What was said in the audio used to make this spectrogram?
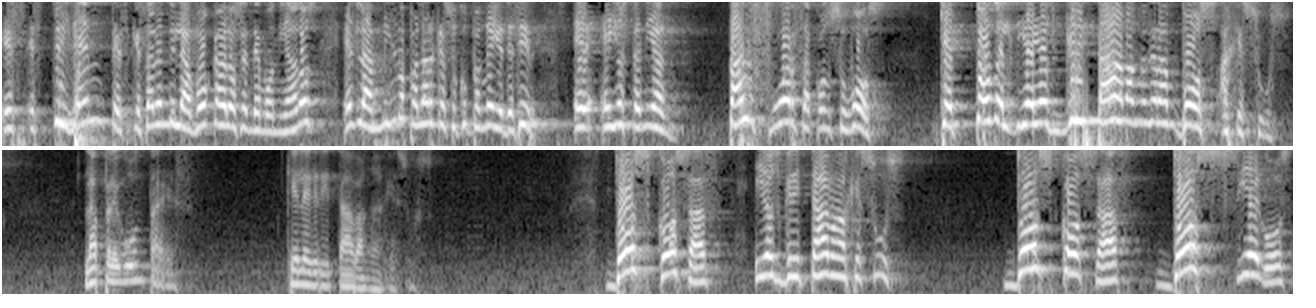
estridentes que salen de la boca de los endemoniados es la misma palabra que se ocupan ellos. Es decir, ellos tenían tal fuerza con su voz que todo el día ellos gritaban a gran voz a Jesús. La pregunta es, ¿qué le gritaban a Jesús? Dos cosas ellos gritaban a Jesús. Dos cosas, dos ciegos,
